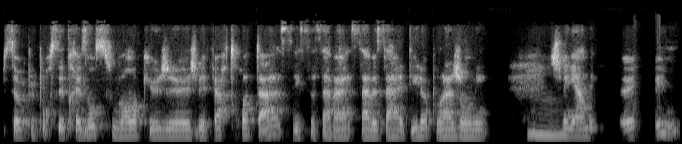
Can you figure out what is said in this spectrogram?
c'est un peu pour cette raison souvent que je, vais faire trois tasses et ça, ça va, ça va s'arrêter là pour la journée. Hmm. Je vais garder les feuilles,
